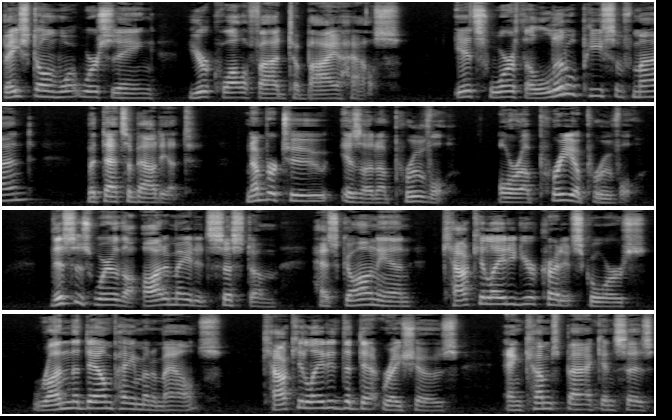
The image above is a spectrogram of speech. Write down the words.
based on what we're seeing, you're qualified to buy a house. It's worth a little peace of mind, but that's about it. Number two is an approval or a pre approval. This is where the automated system has gone in calculated your credit scores, run the down payment amounts, calculated the debt ratios, and comes back and says,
